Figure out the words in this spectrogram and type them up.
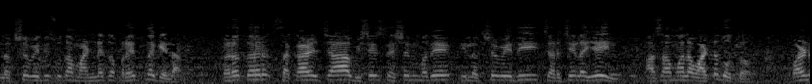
लक्षवेधी सुद्धा मांडण्याचा प्रयत्न केला. खरं तर सकाळच्या विशेष सेशनमध्ये ती लक्षवेधी चर्चेला येईल असं आम्हाला वाटत होतं. पण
